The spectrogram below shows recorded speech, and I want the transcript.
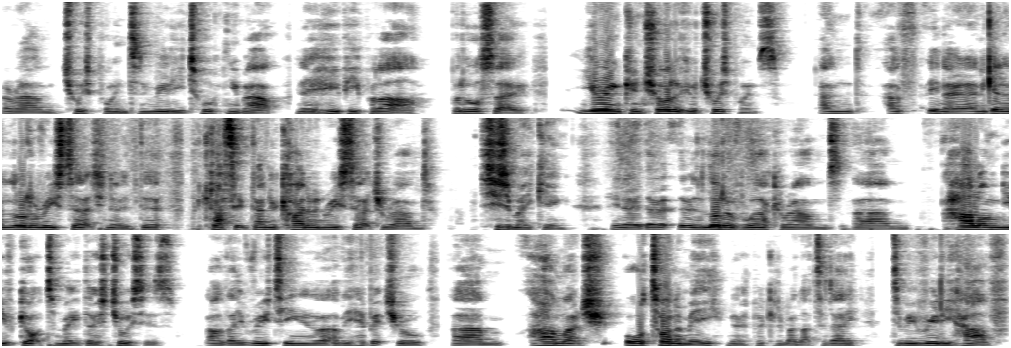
around choice points and really talking about, you know, who people are, but also you're in control of your choice points and I've you know, and again, a lot of research, you know, the the classic Daniel Kahneman research around decision making. You know, there, there's a lot of work around um, how long you've got to make those choices. Are they routine? Are they habitual? Um, how much autonomy? You know, speaking about that today, do we really have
